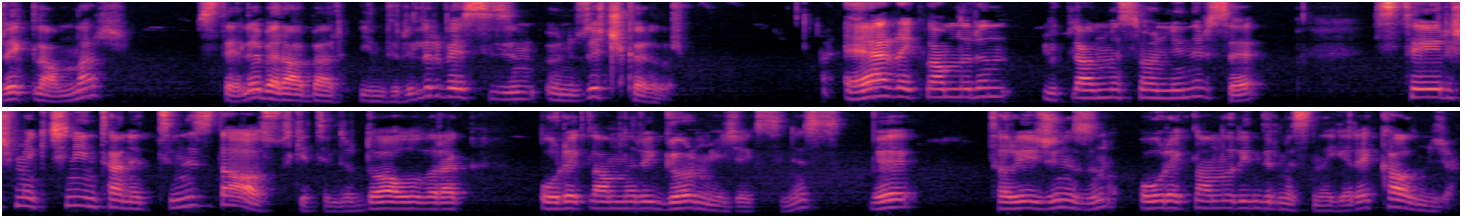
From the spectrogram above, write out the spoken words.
reklamlar siteyle beraber indirilir ve sizin önünüze çıkarılır. Eğer reklamların yüklenmesi önlenirse siteye erişmek için internetiniz daha az tüketilir. Doğal olarak o reklamları görmeyeceksiniz ve tarayıcınızın o reklamları indirmesine gerek kalmayacak.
